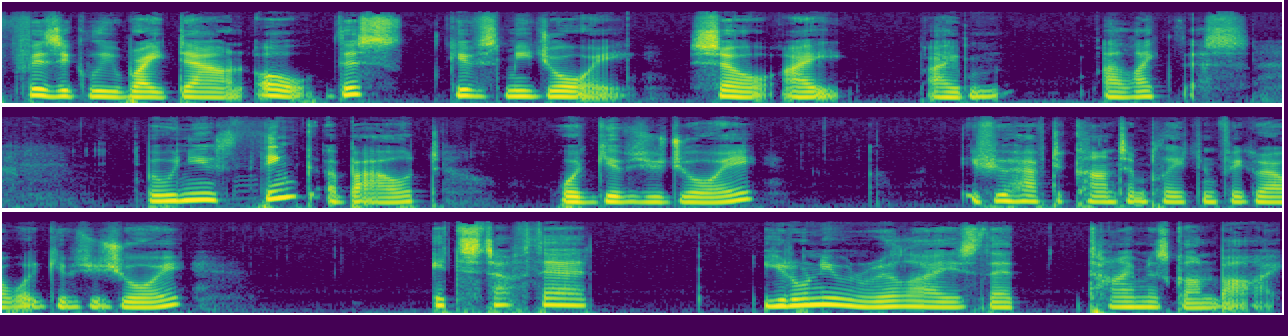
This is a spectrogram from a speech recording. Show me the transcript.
physically write down, oh, this gives me joy. So I, I'm, I like this. But when you think about what gives you joy, if you have to contemplate and figure out what gives you joy, it's stuff that you don't even realize that time has gone by.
